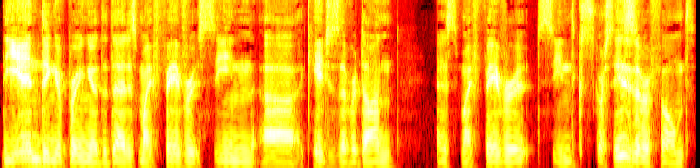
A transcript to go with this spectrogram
the ending of Bringing Out the Dead is my favorite scene uh, Cage has ever done, and it's my favorite scene Scorsese's ever filmed.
